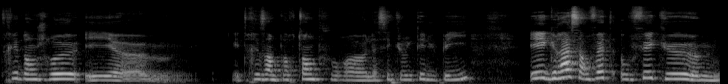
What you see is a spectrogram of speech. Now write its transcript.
très dangereux euh, et, très importants pour la sécurité du pays. Et grâce en fait au fait que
